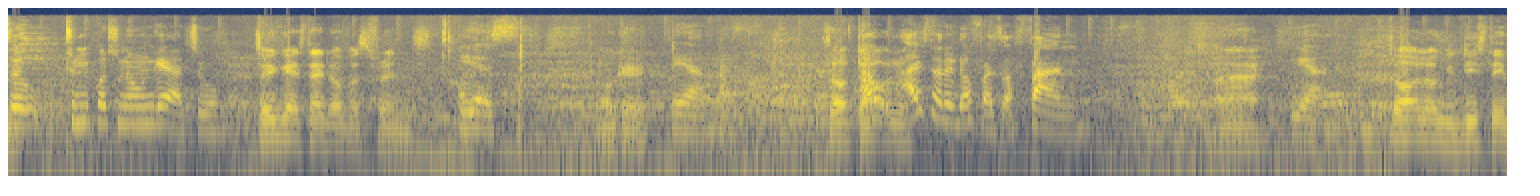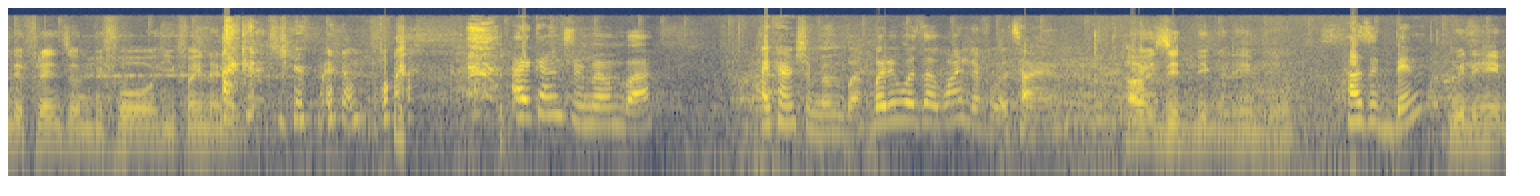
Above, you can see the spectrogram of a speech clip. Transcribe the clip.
So tulikuwa tunaongea tu. So you guys started off as friends. Yes. Okay. Yeah. So after how I, long? I started off as a fan. Ah. Yeah. so how long did you stay in the friend zone before he finally? I can't remember. I can't remember. I can't remember. But it was a wonderful time. How is it being with him though? How's it been? With him.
